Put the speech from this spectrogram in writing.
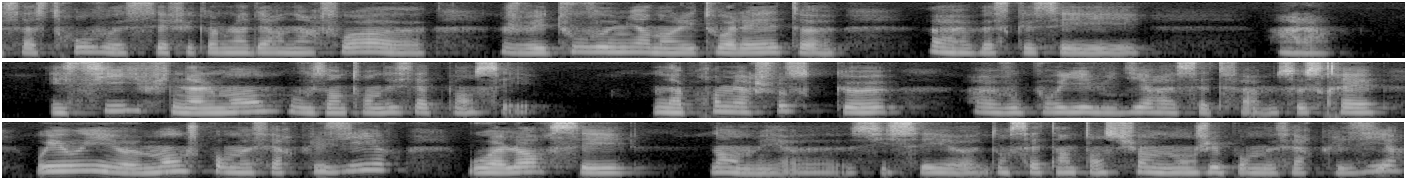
ça se trouve, si c'est fait comme la dernière fois, je vais tout vomir dans les toilettes euh, parce que c'est... Voilà. Et si finalement vous entendez cette pensée, la première chose que euh, vous pourriez lui dire à cette femme, ce serait oui, oui, euh, mange pour me faire plaisir, ou alors c'est non, mais si c'est dans cette intention de manger pour me faire plaisir,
